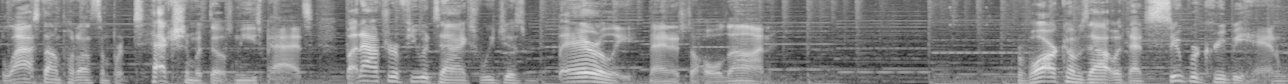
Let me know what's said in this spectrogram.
Blaston put on some protection with those knees pads, but after a few attacks, we just barely managed to hold on. Revoir comes out with that super creepy hand.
